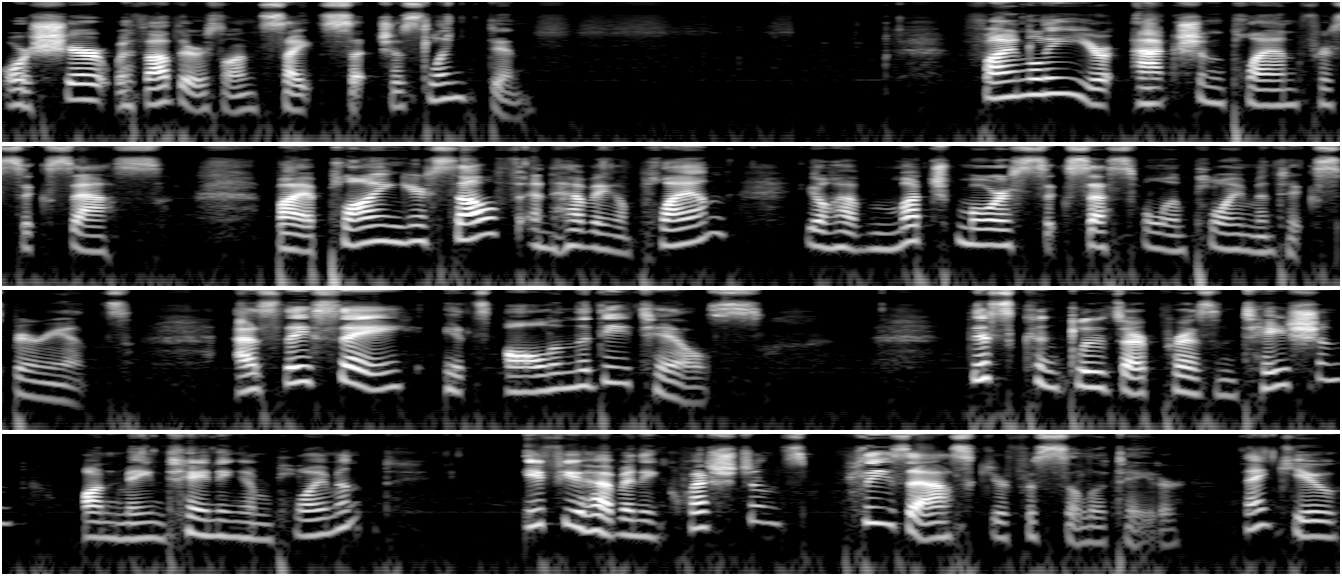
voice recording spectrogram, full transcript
or share it with others on sites such as LinkedIn. Finally, your action plan for success. By applying yourself and having a plan, you'll have much more successful employment experience. As they say, it's all in the details. This concludes our presentation on maintaining employment. If you have any questions, please ask your facilitator. Thank you.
